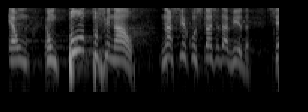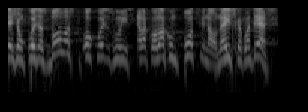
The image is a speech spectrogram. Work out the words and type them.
é um, é um ponto final nas circunstâncias da vida, sejam coisas boas ou coisas ruins. Ela coloca um ponto final, não é isso que acontece?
